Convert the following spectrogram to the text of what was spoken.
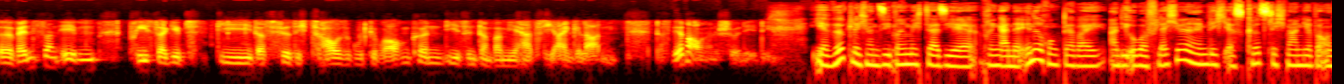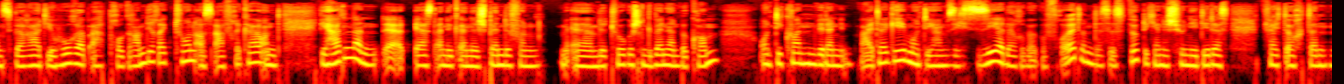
äh, wenn es dann eben Priester gibt, die das für sich zu Hause gut gebrauchen können, die sind dann bei mir herzlich eingeladen. Das wäre auch eine schöne Idee. Ja, wirklich. Und Sie bringen mich da, Sie bringen eine Erinnerung dabei an die Oberfläche. Nämlich erst kürzlich waren ja bei uns bei Radio Horeb acht Programmdirektoren aus Afrika und wir hatten dann äh, erst eine, eine Spende von äh, liturgischen Gewändern bekommen und die konnten wir dann weitergeben und die haben sich sehr darüber gefreut und das ist wirklich eine schöne Idee, das vielleicht auch dann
